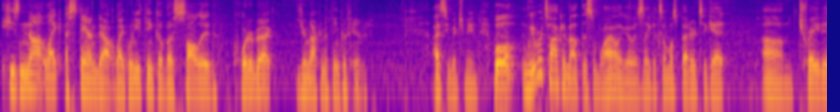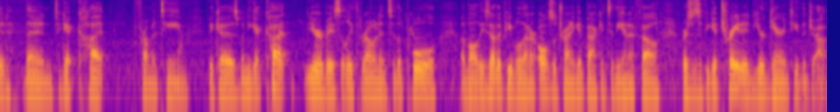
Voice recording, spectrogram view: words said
he's not like a standout. Like when you think of a solid quarterback, you're not going to think of him. I see what you mean. Well, we were talking about this a while ago. Is like it's almost better to get um, traded than to get cut from a team because when you get cut, you're basically thrown into the pool of all these other people that are also trying to get back into the NFL. Versus if you get traded, you're guaranteed the job,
